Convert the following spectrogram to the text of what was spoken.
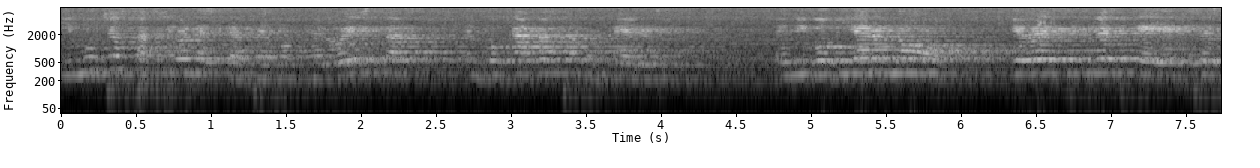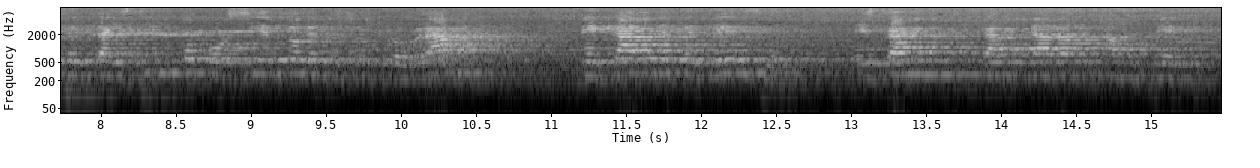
y muchas acciones que hacemos, pero estas enfocadas a mujeres. En mi gobierno quiero decirles que el 65% de nuestros programas de cada dependencia están encaminadas a mujeres.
